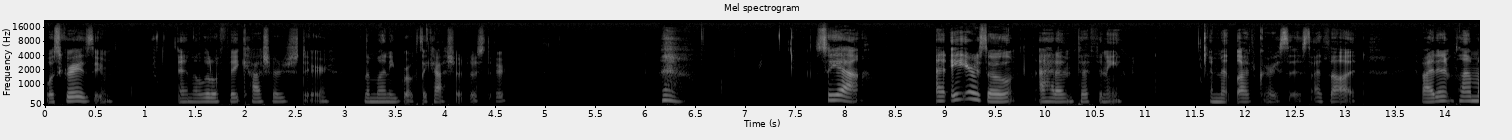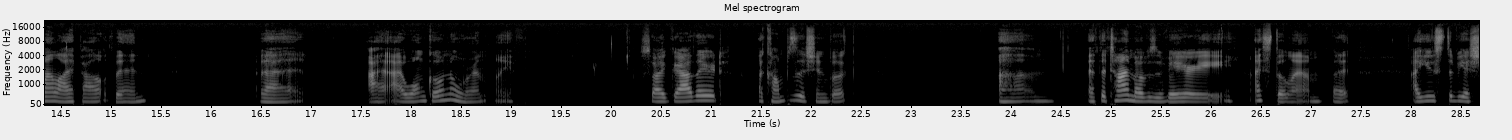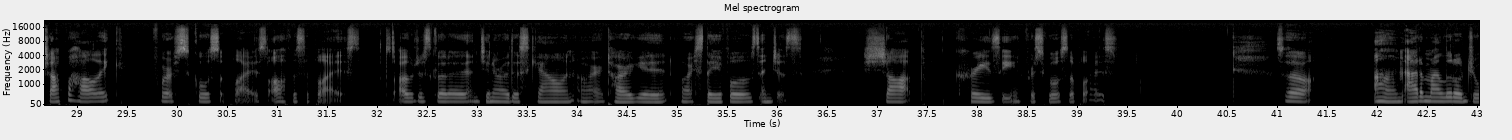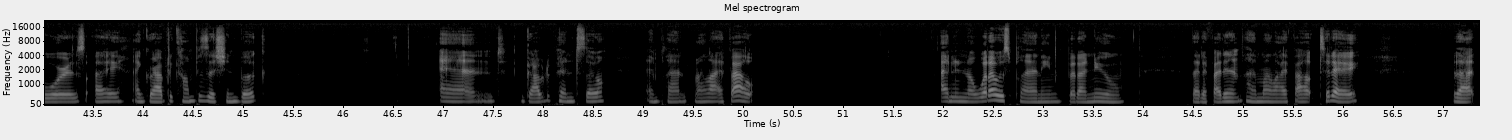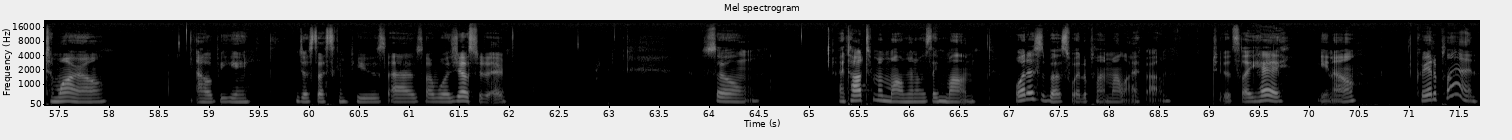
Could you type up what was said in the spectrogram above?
was crazy. And a little fake cash register. The money broke the cash register. so yeah, at eight years old, I had an epiphany, a midlife crisis. I thought if I didn't plan my life out then, that I, I won't go nowhere in life. So I gathered a composition book. Um, at the time, I was very, I still am, but I used to be a shopaholic for school supplies, office supplies. So I would just go to General Discount or Target or Staples and just shop crazy for school supplies. So um, out of my little drawers, I, I grabbed a composition book and grabbed a pencil and planned my life out. I didn't know what I was planning, but I knew that if I didn't plan my life out today, that tomorrow I would be just as confused as I was yesterday. So I talked to my mom and I was like, Mom, what is the best way to plan my life out? She was like, Hey, you know, create a plan.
